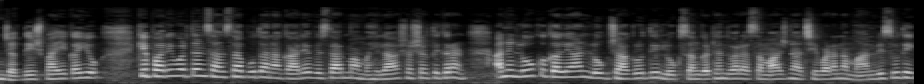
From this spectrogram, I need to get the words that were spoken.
જગદીશભાઈએ કહ્યું કે પરિવર્તન સંસ્થા પોતાના કાર્ય વિસ્તારમાં મહિલા સશક્તિકરણ અને લોક કલ્યાણ, લોક જાગૃતિ, લોક સંગઠન દ્વારા સમાજના છેવાડાના માનવી સુધી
